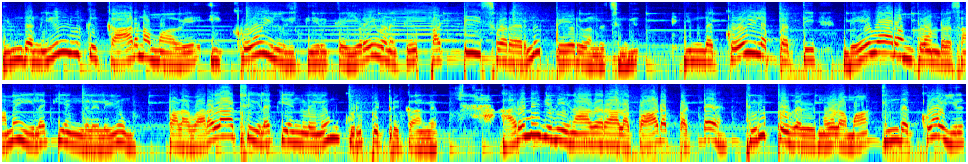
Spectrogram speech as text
இந்த நிகழ்வுக்கு காரணமாகவே இக்கோயில் இருக்க இறைவனுக்கு பட்டீஸ்வரர்னு பேர் வந்துச்சுங்க. இந்த கோயிலை பற்றி தேவாரம் போன்ற சமய இலக்கியங்களிலையும் பல வரலாற்று இலக்கியங்களிலும் குறிப்பிட்டிருக்காங்க. அருணகிரிநாதரால் பாடப்பட்ட திருப்புகள் மூலமா இந்த கோயில்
